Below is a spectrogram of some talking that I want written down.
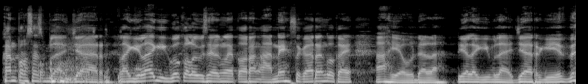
kan proses belajar. Lagi-lagi gue kalau misalnya ngeliat orang aneh sekarang gue kayak ah ya udahlah dia lagi belajar gitu.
